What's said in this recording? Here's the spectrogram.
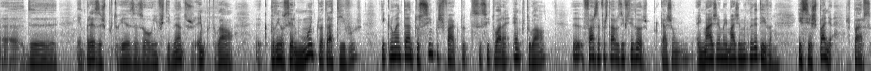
uh, de empresas portuguesas ou investimentos em Portugal que podiam ser muito atrativos e que, no entanto, o simples facto de se situarem em Portugal eh, faz afastar os investidores, porque acham a imagem uma imagem muito negativa. E se a Espanha, repare-se,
